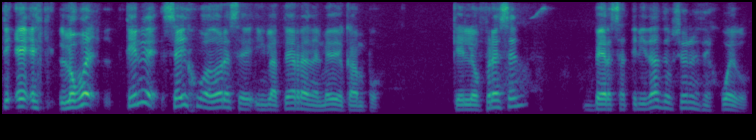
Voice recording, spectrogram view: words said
Eh, tiene seis jugadores de Inglaterra en el medio campo que le ofrecen versatilidad de opciones de juego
